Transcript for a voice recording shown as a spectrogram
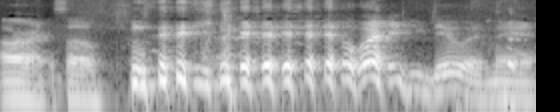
All right. So, what are you doing, man?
